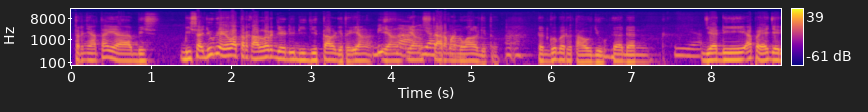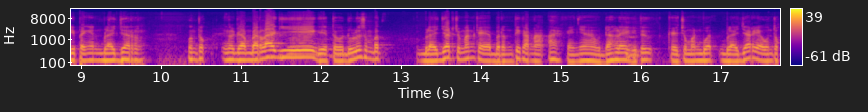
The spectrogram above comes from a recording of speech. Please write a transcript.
ternyata ya bis bisa juga ya watercolor jadi digital gitu yang Bisa, yang yang iya, secara betul. manual gitu dan gue baru tahu juga dan Iya. jadi apa ya jadi pengen belajar untuk ngegambar lagi gitu dulu sempet belajar cuman kayak berhenti karena ah kayaknya udah lah gitu kayak cuman buat belajar ya untuk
